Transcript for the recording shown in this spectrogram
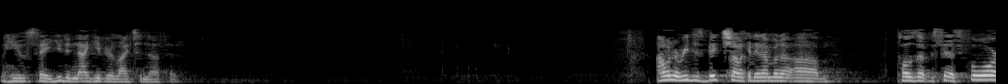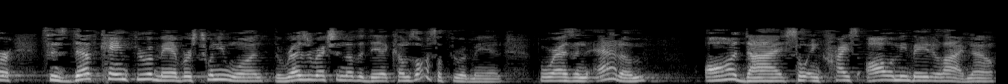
And he will say, You did not give your life to nothing. I want to read this big chunk and then I'm going to um, close up. It says, For since death came through a man, verse 21, the resurrection of the dead comes also through a man. For as in Adam, all die, so in Christ all will be made alive. Now,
